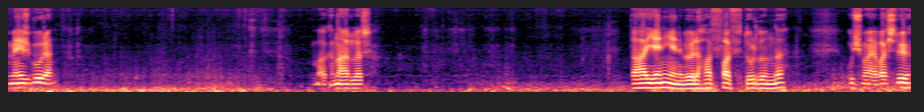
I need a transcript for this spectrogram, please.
Mecburen. Bakın arılar. Daha yeni yeni böyle hafif hafif durduğunda uçmaya başlıyor.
